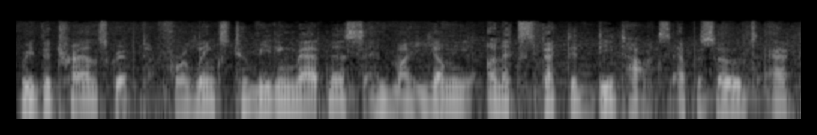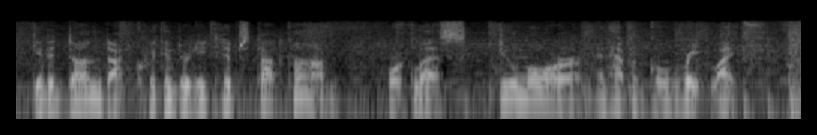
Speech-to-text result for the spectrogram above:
Read the transcript for links to Meeting Madness and my yummy Unexpected Detox episodes at getitdone.quickanddirtytips.com. Work less, do more, and have a great life.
